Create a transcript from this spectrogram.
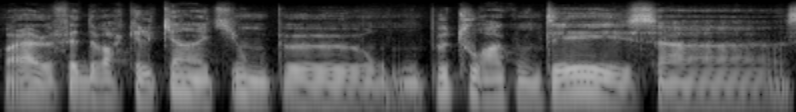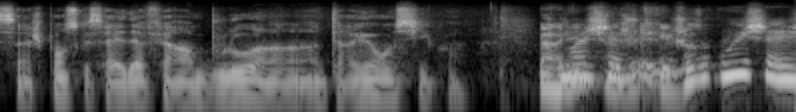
voilà, le fait d'avoir quelqu'un à qui on peut, on peut tout raconter et ça, ça, je pense que ça aide à faire un boulot intérieur aussi, quoi. Moi, quelque chose? Oui, j'avais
